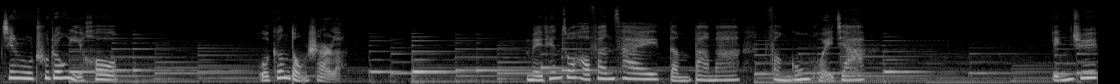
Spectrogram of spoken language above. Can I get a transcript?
进入初中以后，我更懂事儿了，每天做好饭菜等爸妈放工回家，邻居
